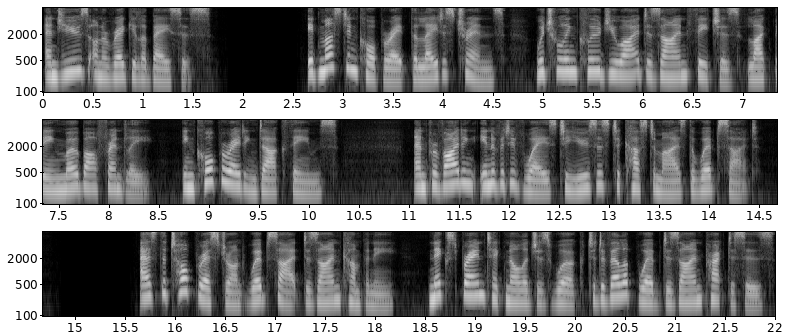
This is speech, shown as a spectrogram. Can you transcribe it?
and use on a regular basis. It must incorporate the latest trends, which will include UI design features like being mobile friendly, incorporating dark themes, and providing innovative ways to users to customize the website. As the top restaurant website design company, NextBrain Technologies work to develop web design practices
